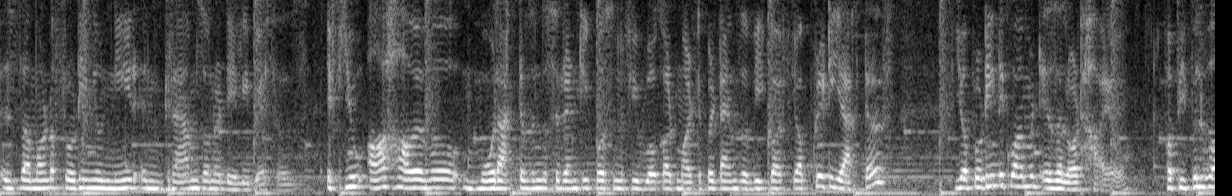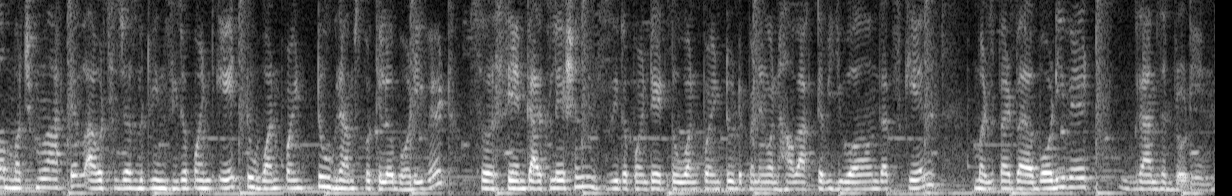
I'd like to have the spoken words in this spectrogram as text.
is the amount of protein you need in grams on a daily basis. If you are, however, more active than the sedentary person, if you work out multiple times a week, or if you're pretty active, your protein requirement is a lot higher. For people who are much more active, I would suggest between 0.8 to 1.2 grams per kilo body weight. So, same calculations 0.8 to 1.2, depending on how active you are on that scale, multiplied by your body weight, grams of protein.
